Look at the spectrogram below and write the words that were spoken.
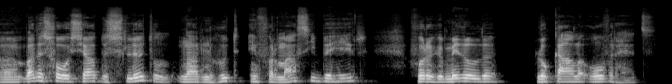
Uh, wat is volgens jou de sleutel naar een goed informatiebeheer voor een gemiddelde lokale overheid?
